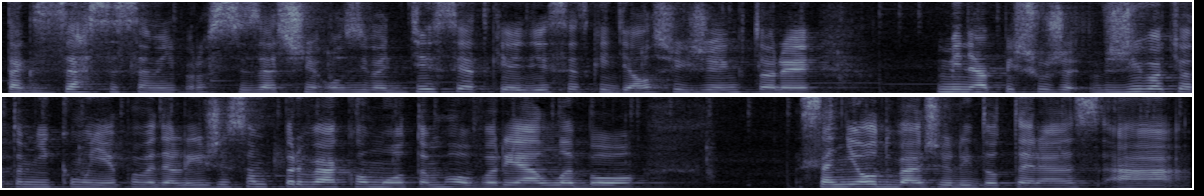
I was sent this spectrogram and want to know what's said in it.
tak zase sa mi proste začne ozývať desiatky a desiatky ďalších žien, ktoré mi napíšu, že v živote o tom nikomu nepovedali, že som prvá, komu o tom hovoria, lebo sa neodvážili doteraz a,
